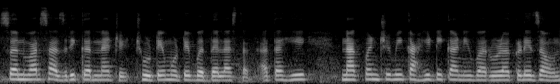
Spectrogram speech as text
सणवार साजरी करण्याचे छोटे मोठे बदल असतात. आता ही नागपंचमी काही ठिकाणी वारुळाकडे जाऊन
